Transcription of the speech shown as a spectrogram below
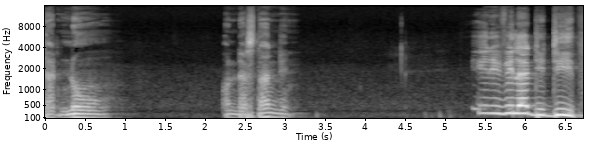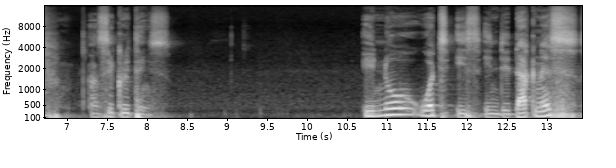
that know understanding. He revealed the deep and secret things. He know what is in the darkness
